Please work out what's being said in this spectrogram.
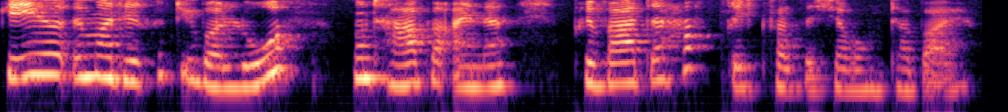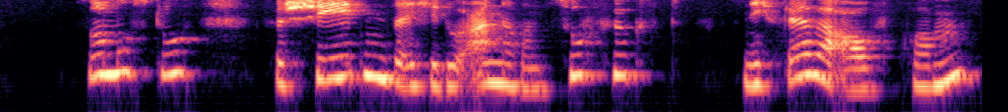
gehe immer direkt über los und habe eine private Haftpflichtversicherung dabei. So musst du für Schäden, welche du anderen zufügst, nicht selber aufkommen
